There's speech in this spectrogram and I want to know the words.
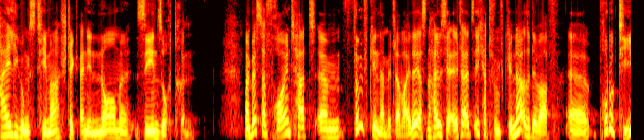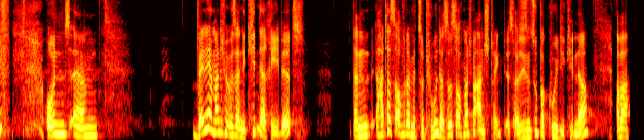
Heiligungsthema steckt eine enorme Sehnsucht drin. Mein bester Freund hat ähm, fünf Kinder mittlerweile. Er ist ein halbes Jahr älter als ich, hat fünf Kinder, also der war äh, produktiv. Und ähm, wenn er manchmal über seine Kinder redet, dann hat das auch damit zu tun, dass es auch manchmal anstrengend ist. Also sie sind super cool, die Kinder. Aber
